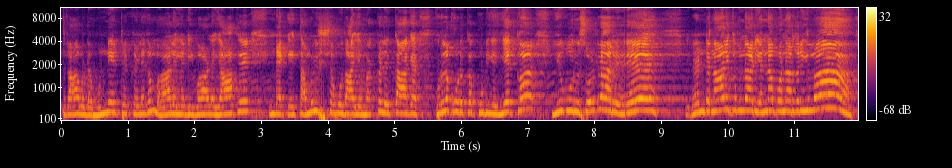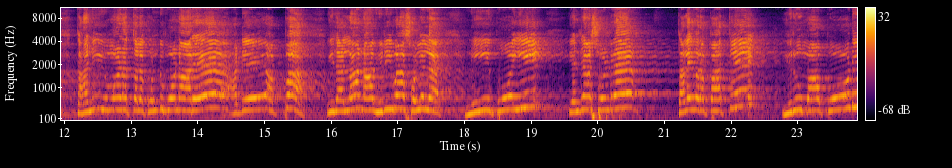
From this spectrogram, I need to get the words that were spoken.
திராவிட முன்னேற்ற கழகம் வாழையடி வாழையாக இன்றைக்கு தமிழ் சமுதாய மக்களுக்காக குரல் கொடுக்கக்கூடிய இயக்கம். இவரு சொல்றாரு ரெண்டு நாளைக்கு முன்னாடி என்ன பண்ணார் தெரியுமா? தனி விமானத்தில் கொண்டு போனாரே. அடே அப்பா இதெல்லாம் நான் விரிவா சொல்லல. நீ போய் என்ன சொல்ற? தலைவரை பார்த்து இருமா போடு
